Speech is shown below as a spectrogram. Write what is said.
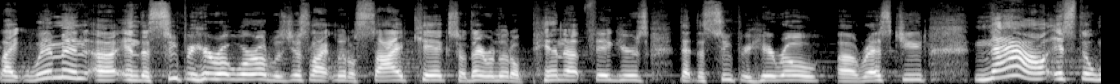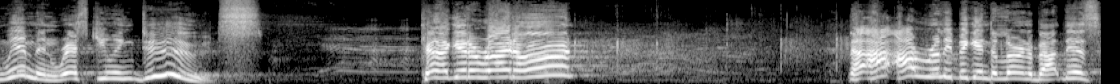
like women uh, in the superhero world was just like little sidekicks or they were little pin-up figures that the superhero uh, rescued. Now it's the women rescuing dudes. Can I get it right on? Now, I, I, really began to learn about this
